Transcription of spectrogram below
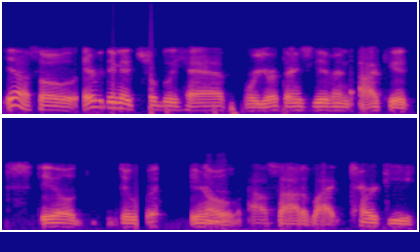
yeah, so everything that you probably have for your Thanksgiving, I could still do it, you know, mm-hmm. outside of like turkey.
